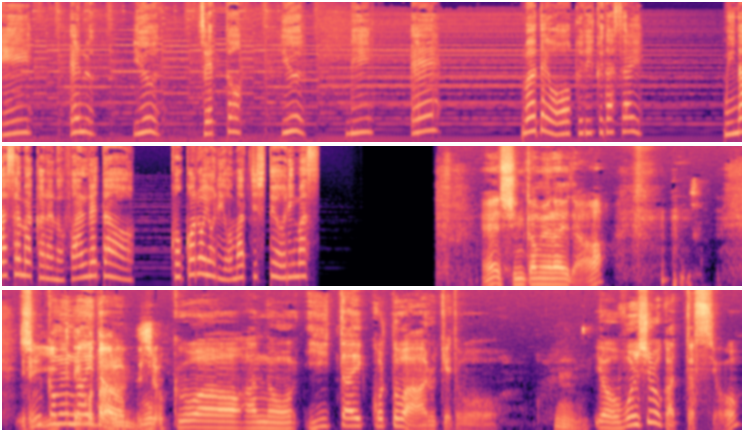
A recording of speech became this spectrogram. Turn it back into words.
E N U Z U B A までお送りください。皆様からのファンレターを心よりお待ちしております。えー新仮面ライダー？新仮面ライダー、ょ？僕は、あの、言いたいことはあるけど、うん。いや、面白かったっすよ。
